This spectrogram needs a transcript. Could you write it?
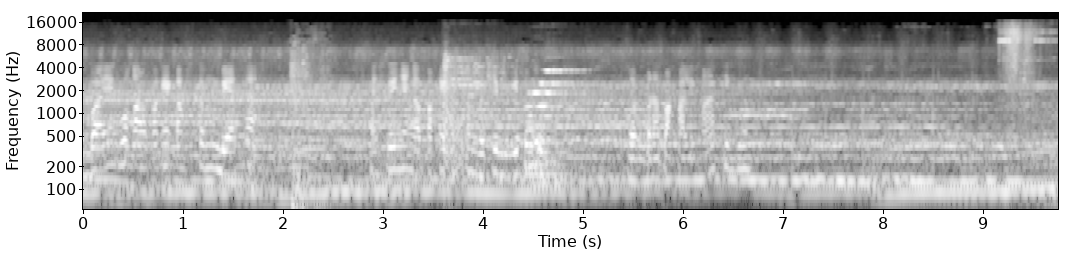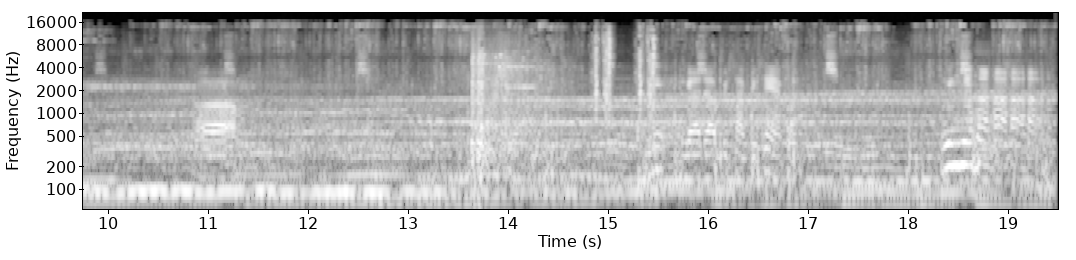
Kebayang gua kalau pakai custom biasa. Aslinya nggak pakai custom besi begitu. Udah berapa kali mati gua. Em, ini nggak ada habis-habisnya ya, Pak?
